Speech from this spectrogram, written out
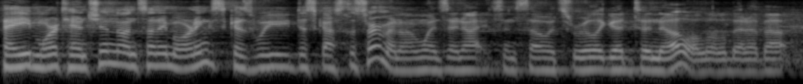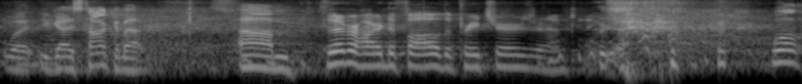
pay more attention on Sunday mornings because we discuss the sermon on Wednesday nights, and so it's really good to know a little bit about what you guys talk about. Um, Is it ever hard to follow the preachers? Or I'm kidding. well,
